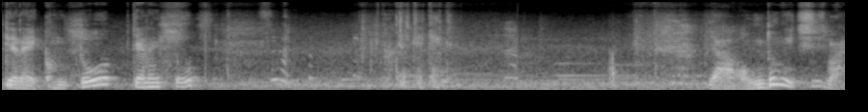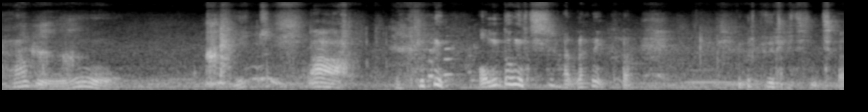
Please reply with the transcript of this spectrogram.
깨나이 컴또 깨나이 또. 야 엉덩이 치지 말라고. 아 엉덩이 치지 말라니까. 이것들이 진짜.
